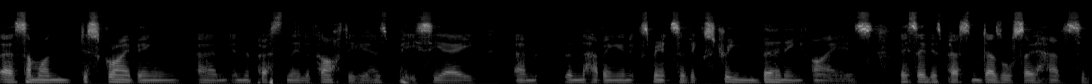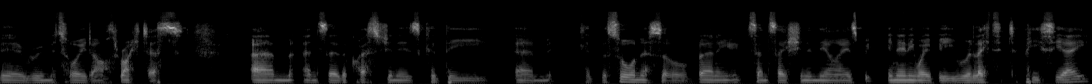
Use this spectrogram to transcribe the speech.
uh, someone describing um, in the person they look after who has PCA um, them having an experience of extreme burning eyes. They say this person does also have severe rheumatoid arthritis. and so the question is, could the could the soreness or burning sensation in the eyes be, in any way be related to PCA?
